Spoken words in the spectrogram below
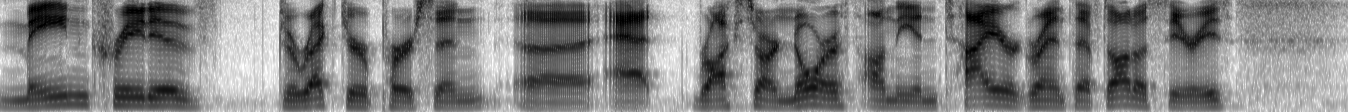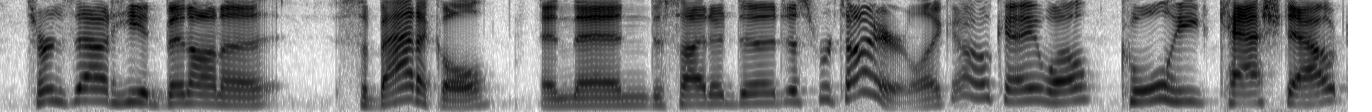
main creative director person uh, at Rockstar North on the entire Grand Theft Auto series, turns out he had been on a sabbatical and then decided to just retire. Like, oh, okay, well, cool. He cashed out.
